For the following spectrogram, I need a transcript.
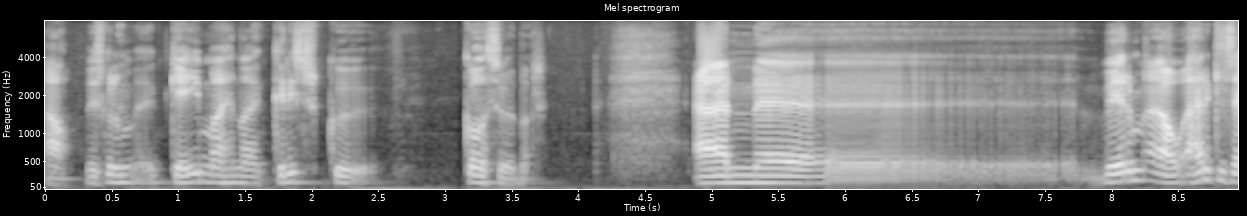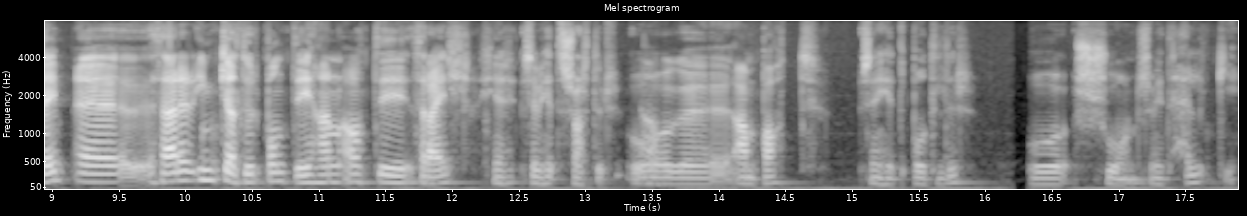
Já, við skulum geima hérna grísku góðsögurnar en uh, við erum á Hergilsei uh, þar er Ingjaldur bóndi, hann átti þræl sem hétt Svartur og uh, Ambátt sem hétt Bótildur og Són sem hétt Helgi.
